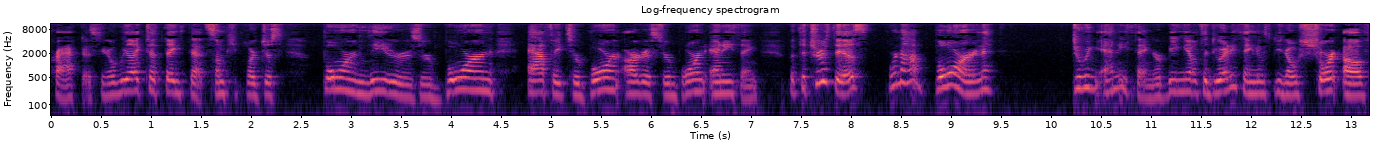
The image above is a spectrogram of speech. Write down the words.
practice. You know, we like to think that some people are just born leaders or born athletes or born artists or born anything. But the truth is, we're not born doing anything or being able to do anything, you know, short of,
